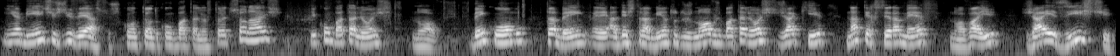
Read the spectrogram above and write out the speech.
em ambientes diversos, contando com batalhões tradicionais e com batalhões novos, bem como também é, adestramento dos novos batalhões, já que na terceira MEF, no Havaí, já existe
